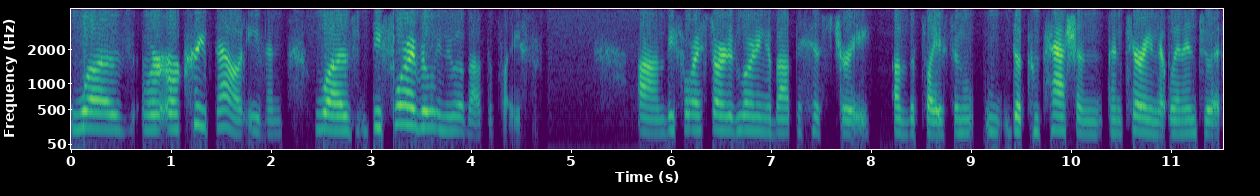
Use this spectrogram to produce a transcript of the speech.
was, or, or creeped out even, was before I really knew about the place. um, before I started learning about the history of the place and the compassion and caring that went into it.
